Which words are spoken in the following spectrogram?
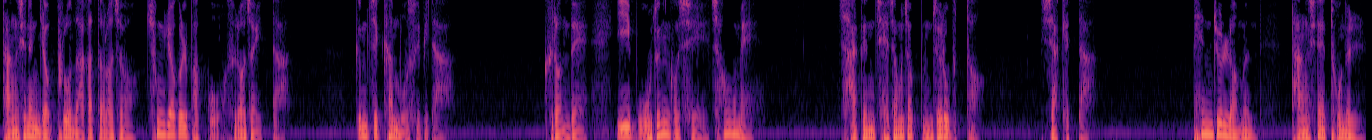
당신은 옆으로 나가 떨어져 충격을 받고 쓰러져 있다. 끔찍한 모습이다. 그런데 이 모든 것이 처음에 작은 재정적 문제로부터 시작했다. 펜듈럼은 당신의 돈을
